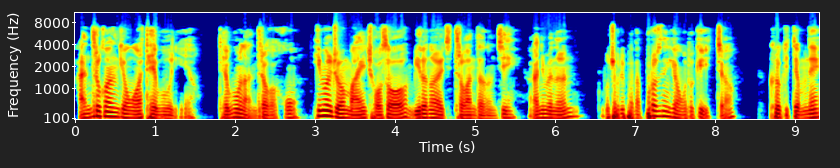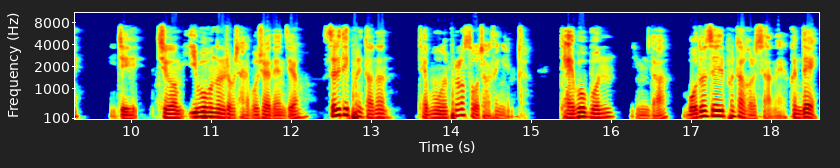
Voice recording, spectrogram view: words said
안 들어가는 경우가 대부분이에요. 대부분 안 들어가고 힘을 좀 많이 줘서 밀어 넣어야지 들어간다든지 아니면은 뭐 조립하다 부러지는 경우도 꽤 있죠. 그렇기 때문에 이제 지금 이 부분을 좀 잘 보셔야 되는데요. 3D 프린터는 대부분 플러스 5 자생입니다. 대부분입니다. 모든 3D 프린터가 그렇지 않아요. 근데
